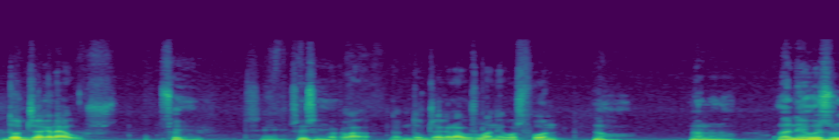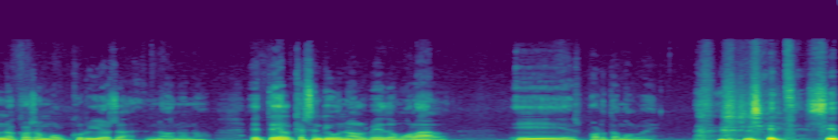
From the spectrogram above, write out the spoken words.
12 graus. Sí. Sí, sí. sí. Però clar, amb 12 graus la neu es fon. No, no, no. no. La neu és una cosa molt curiosa. No, no, no. Té el que se'n diu un albedo molt alt i es porta molt bé. si, si,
